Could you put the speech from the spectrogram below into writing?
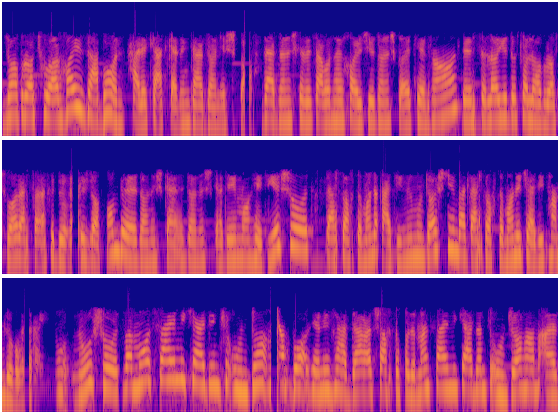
لابراتوارهای زبان حرکت کردیم در دانشگاه. در دانشکده زبانهای خارجی دانشگاه تهران به اصطلاح دو تا لابراتوار از طرف دولت ژاپن به دانشکده دانشکده ما هدیه شد. در ساختمان قدیمیمون داشتیم و در ساختمان جدید هم دوباره نو شد و ما سعی می‌کردیم که اونجا هم با یعنی حداقل شخص خود من سعی می‌کردم که اونجا هم از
